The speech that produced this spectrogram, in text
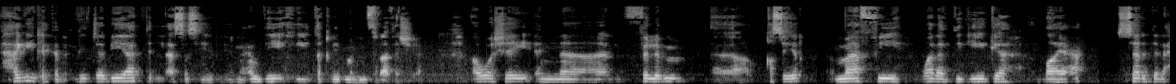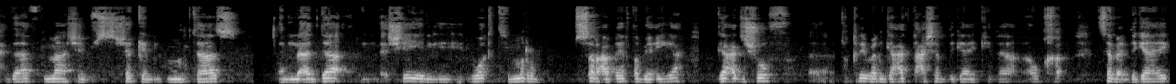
حقيقة الإيجابيات الأساسية اللي أنا عندي هي تقريبا من ثلاث أشياء. أول شيء إن الفيلم آه، قصير ما فيه ولا دقيقة ضايعة. سرد الأحداث ماشي بشكل ممتاز. الأداء الشيء اللي الوقت يمر بسرعة غير طبيعية. قاعد أشوف آه، تقريبا قعدت عشر دقائق كذا أو خ... سبع دقائق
